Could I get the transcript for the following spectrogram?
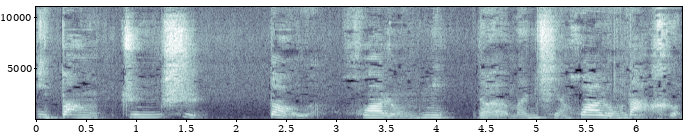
一帮军士到了花荣的门前，花荣大喝。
